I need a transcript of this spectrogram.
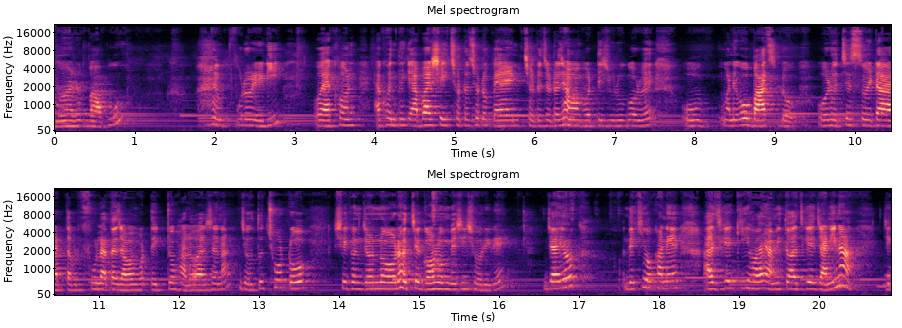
আমার বাবু, পুরো রেডি ও এখন এখন থেকে আবার সেই ছোট ছোট প্যান্ট, ছোট ছোট জামা পরতে শুরু করবে। ও মানে ও বাঁচলো। ওর হচ্ছে সোয়েটার, তারপর ফুল হাতা জামা পরতে একটু ভালোবাসে না। যেহেতু ছোট, সেখান জন্য ওর হচ্ছে গরম বেশি শরীরে। যাই হোক, দেখি ওখানে আজকে কি হয়। আমি তো আজকে জানি না যে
